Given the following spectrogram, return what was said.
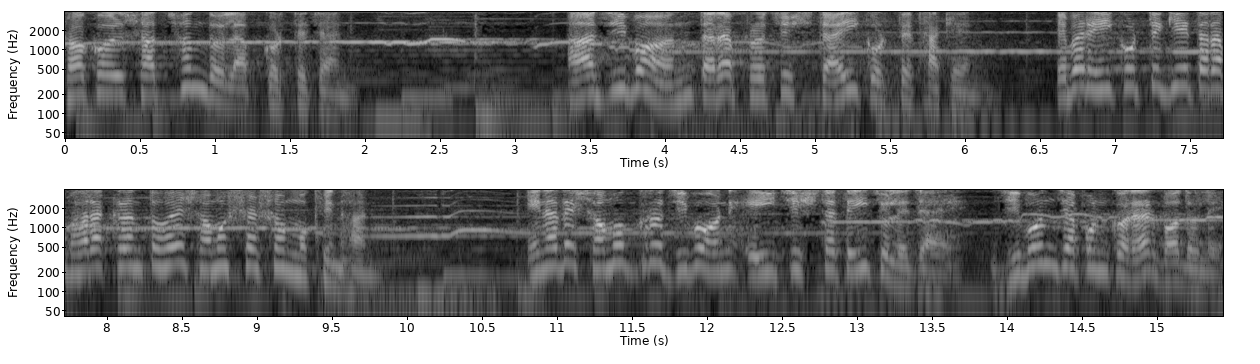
সকল স্বাচ্ছন্দ্য লাভ করতে চান। আজীবন তারা প্রচেষ্টাই করতে থাকেন। এবার এই করতে গিয়ে তারা ভারাক্রান্ত হয়ে সমস্যার সম্মুখীন হন। এনাদের সমগ্র জীবন এই চেষ্টাতেই চলে যায়, জীবন যাপন করার বদলে।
